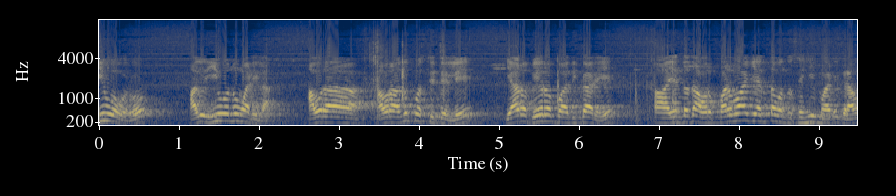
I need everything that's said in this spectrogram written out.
ಇ ಅವರು, ಅದು ಇ ಒನೂ ಮಾಡಿಲ್ಲ. ಅವರ ಅವರ ಅನುಪಸ್ಥಿತಿಯಲ್ಲಿ ಯಾರೋ ಬೇರೊಬ್ಬ ಅಧಿಕಾರಿ ಎಂಥದ್ದು ಅವರ ಪರವಾಗಿ ಅಂತ ಒಂದು ಸಹಿ ಮಾಡಿ ಗ್ರಾಮ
